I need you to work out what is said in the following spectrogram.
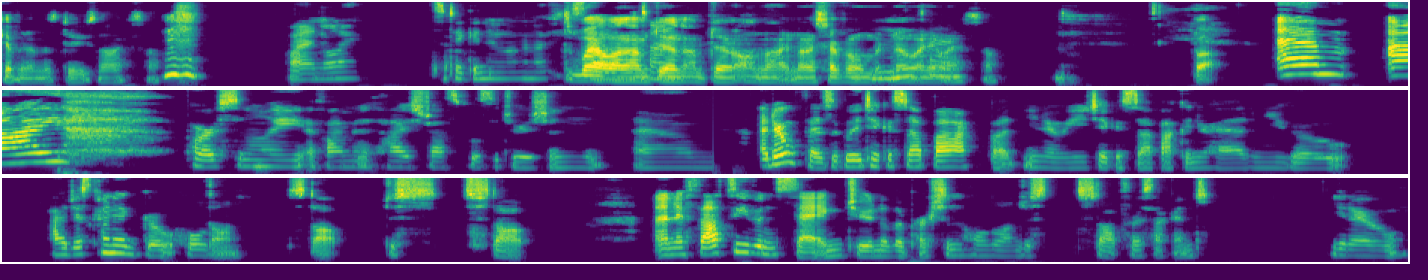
Giving him his dues now. So. finally, it's taken you long enough. to well, and I'm time. doing I'm doing it online now, so everyone would know Okay. anyway. So but Um, I personally, if I'm in a high stressful situation, um, I don't physically take a step back, but you know, you take a step back in your head and you go, I just kind of go, hold on, stop, just stop. And if that's even saying to another person, hold on, just stop for a second, you know,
